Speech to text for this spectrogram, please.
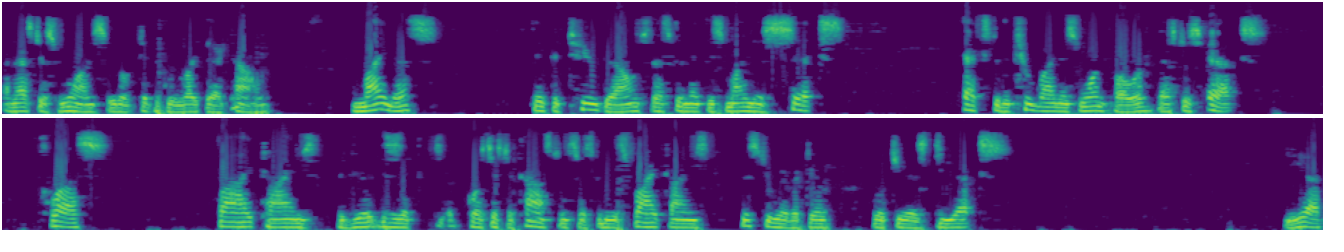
and that's just 1, so we don't typically write that down, minus, take the 2 down, so that's going to make this minus 6, x to the 2 minus 1 power, that's just x, plus 5 times, the this is a, of course just a constant, so it's going to be this 5 times this derivative, which is dx dx,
